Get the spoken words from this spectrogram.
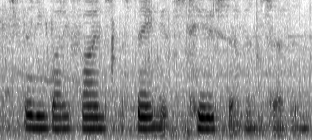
If anybody finds the thing, it's two seven seven.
